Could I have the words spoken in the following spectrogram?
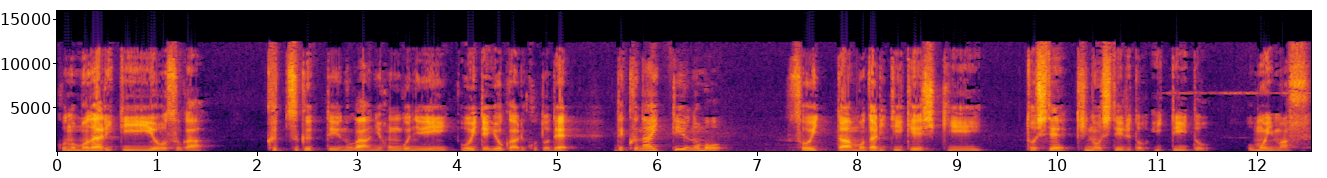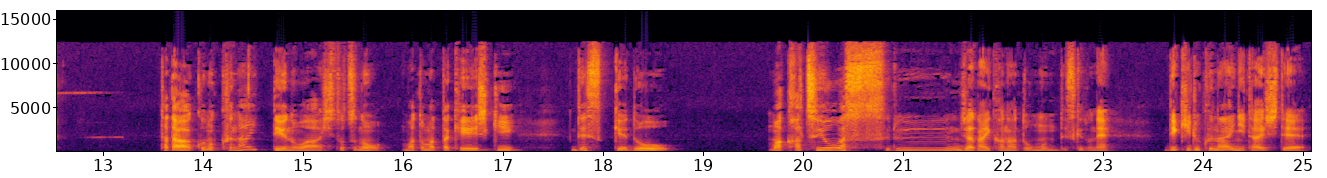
このモダリティ要素がくっつくっていうのが日本語においてよくあることで、で、くないっていうのも、そういったモダリティ形式として機能していると言っていいと思います。ただ、このくないっていうのは一つのまとまった形式ですけど、まあ活用はするんじゃないかなと思うんですけどね。できるくないに対して、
